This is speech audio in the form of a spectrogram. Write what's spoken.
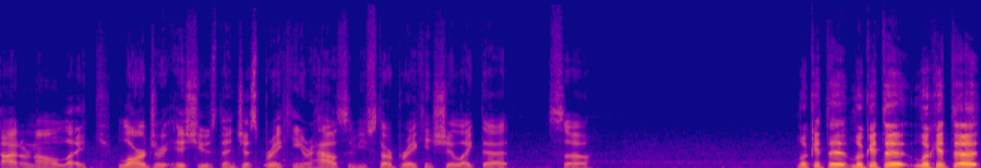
I don't know, like larger issues than just breaking your house if you start breaking shit like that. So look at the, look at the, look at the,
